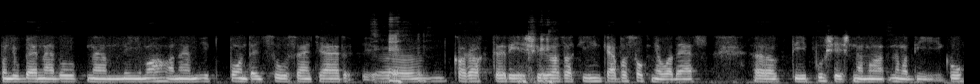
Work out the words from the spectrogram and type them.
mondjuk Bernardo nem néma, hanem itt pont egy szószátyár karakter, és ő az, aki inkább a szoknyavadász típus, és nem a, nem a Diego,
